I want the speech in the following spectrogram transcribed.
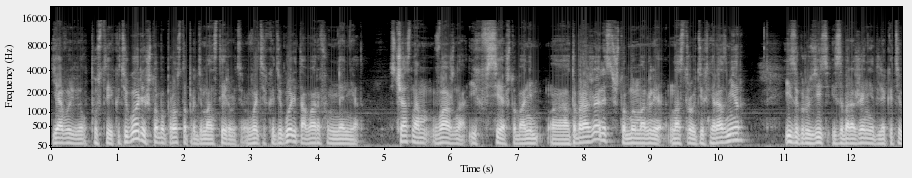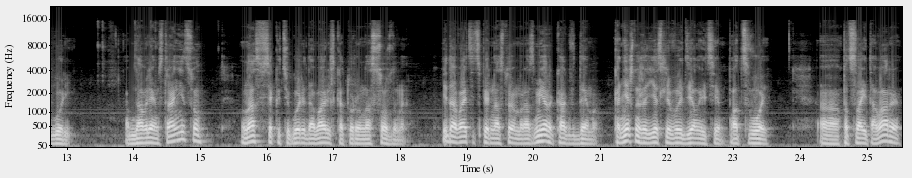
Я вывел пустые категории, чтобы просто продемонстрировать. В этих категориях товаров у меня нет. Сейчас нам важно их все, чтобы они э, отображались, чтобы мы могли настроить их размер и загрузить изображение для категорий. Обновляем страницу. У нас все категории добавились, которые у нас созданы. И давайте теперь настроим размеры, как в демо. Конечно же, если вы делаете под свой а, под свои товары,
